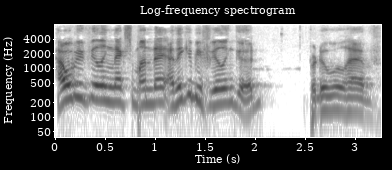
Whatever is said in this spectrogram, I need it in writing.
How will we be feeling next Monday? I think you'll be feeling good. Purdue will have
